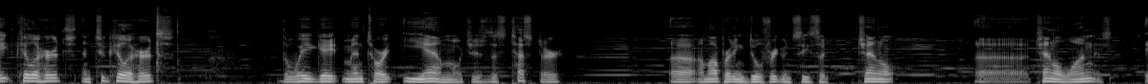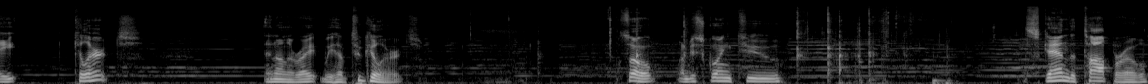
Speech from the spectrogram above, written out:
8 kilohertz and 2 kilohertz. The Waygate Mentor EM, which is this tester, uh, I'm operating dual frequency. So channel uh, channel 1 is 8 kilohertz. And on the right, we have 2 kilohertz. So I'm just going to scan the top row.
